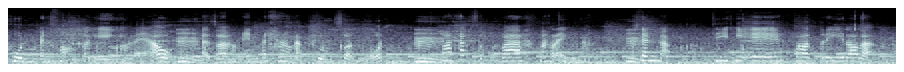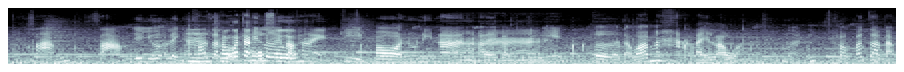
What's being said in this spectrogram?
ทุนเป็นของตัวเองอยู่แล้ว อืม แต่จะเน้นไปทางแบบทุนส่วนลด อืม ว่าถ้าสมมติว่ามหาลัยอื่นนะอืมเช่นแบบ GPA ปอตรีเราแบบสามสามเยอะๆอะไรเงี้อืยมเขาจะเขาลก็ดจะให้เลยแบบ offer ให้กี่ปอนด์นู่นนี่นั่นอ่า อะไรแบบนี้ เออ แต่ว่ามหาลัยเราอะ เหมือนเขาก็จะแบบ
